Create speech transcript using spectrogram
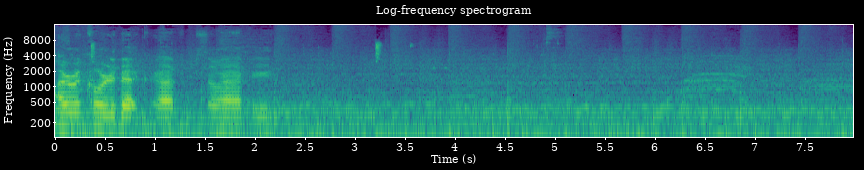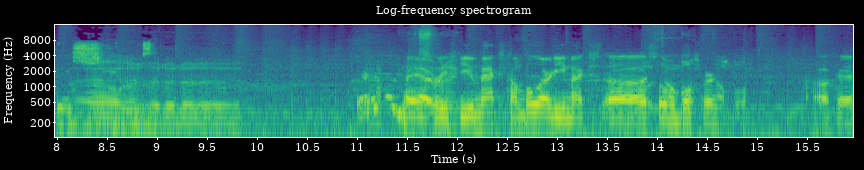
I recorded that crap. I'm so happy. Hey, uh, Reese, do you max tumble or do you max uh, silver Tumble, bulls first? tumble. Okay.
